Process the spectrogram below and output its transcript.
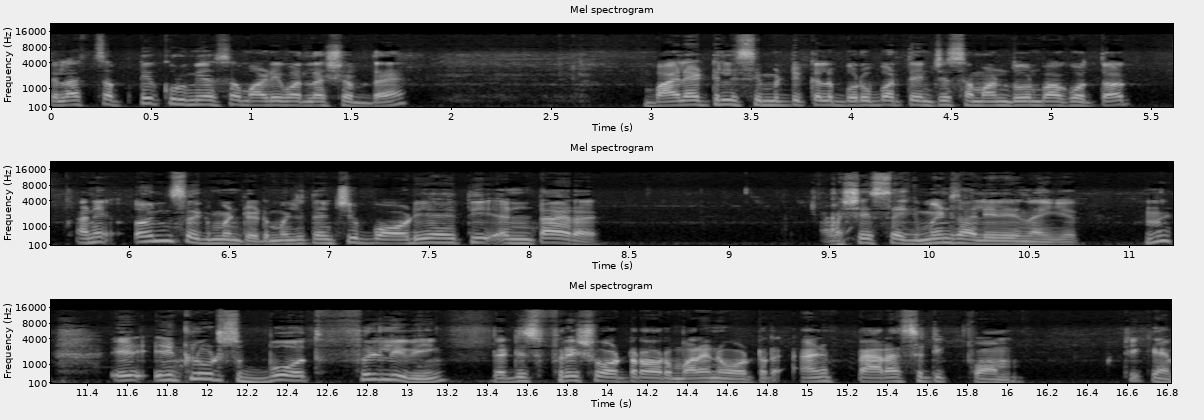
त्याला चपटे कृमी असा माडीमधला शब्द आहे. बायलॅटरली सिमेट्रिकल बरोबर त्यांचे समान दोन भाग होतात. आणि अनसेगमेंटेड म्हणजे त्यांची बॉडी आहे ती एंटायर आहे. असे सेगमेंट झालेले नाही आहेत it includes both free living that is fresh water or marine water and parasitic form ठीक आहे?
